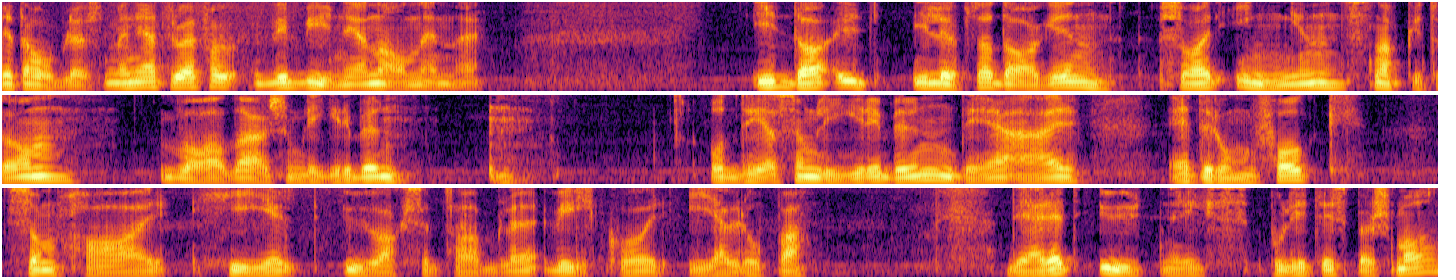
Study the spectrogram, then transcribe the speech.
dette er håpløst. Men jeg tror jeg vil begynne i en annen ende. I, da, i, I, løpet av dagen så har ingen snakket om hva det er som ligger i bunn. Og det som ligger i bunn, det er et romfolk som har helt uakseptable vilkår i Europa. Det er et utenrikspolitisk spørsmål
